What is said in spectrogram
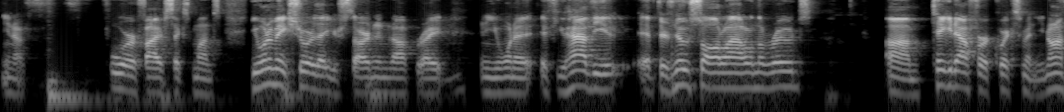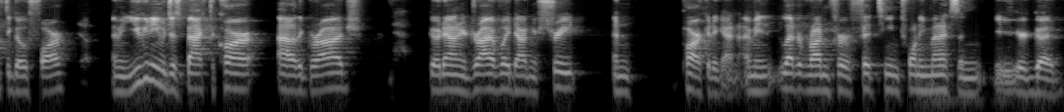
you know, four or five, six months. You want to make sure that you're starting it up right, and you want to, if you have the, if there's no salt out on the roads, um, take it out for a quick spin. You don't have to go far. Yep. I mean, you can even just back the car out of the garage, go down your driveway, down your street, and park it again. I mean, let it run for 15, 20 minutes and you're good.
